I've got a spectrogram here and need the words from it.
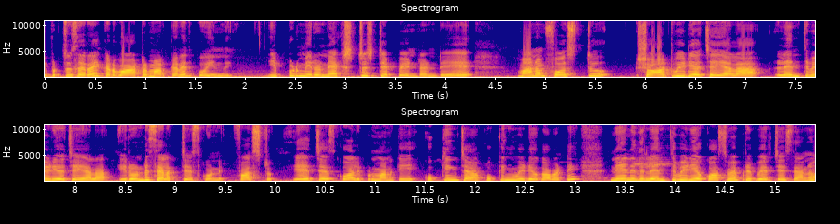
ఇప్పుడు చూసారా ఇక్కడ వాటర్ మార్క్ అనేది పోయింది. ఇప్పుడు మీరు నెక్స్ట్ స్టెప్ ఏంటంటే మనం ఫస్ట్ షార్ట్ వీడియో చేయాలా లెంత్ వీడియో చేయాలా? ఈ రెండు సెలెక్ట్ చేసుకోండి. ఫస్ట్ ఏది చేసుకోవాలి? ఇప్పుడు మనకి కుకింగ్ చా కుకింగ్ వీడియో కాబట్టి నేను ఇది లెంత్ వీడియో కోసమే ప్రిపేర్ చేశాను.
